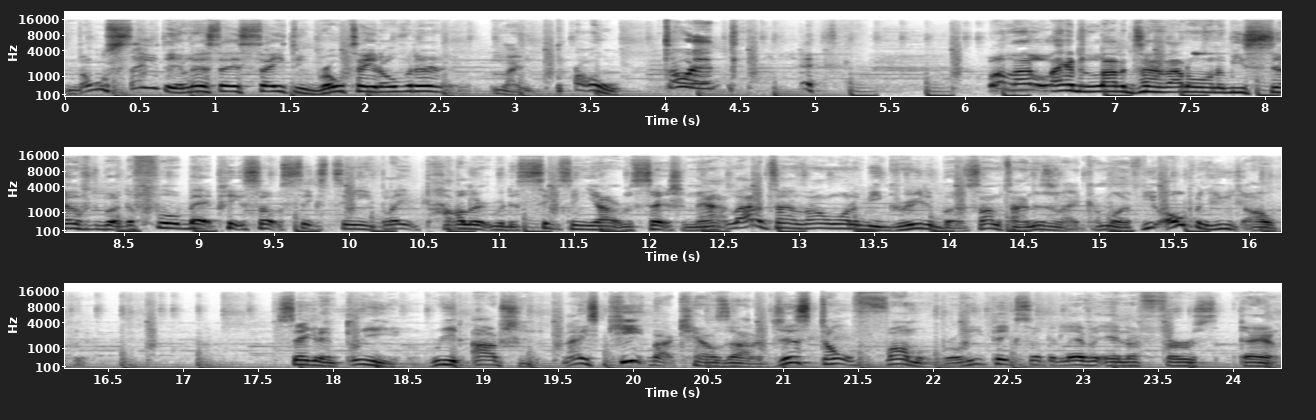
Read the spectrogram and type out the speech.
No safety unless that safety rotate over there. Like, bro, throw that. well, like, like, a lot of times I don't want to be selfish, but the fullback picks up 16. Blake Pollard with a 16 yard reception, man. A lot of times I don't want to be greedy, but sometimes it's like, come on, if you open, you open. Second and three, read option. Nice keep by Calzada. Just don't fumble, bro. He picks up 11 in the first down.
